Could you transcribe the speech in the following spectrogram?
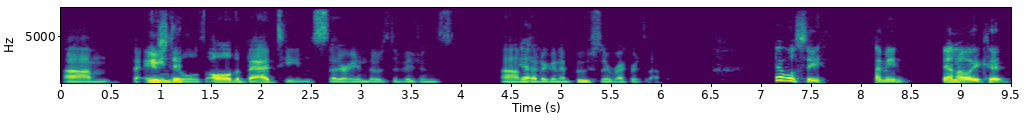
um, the Houston. Angels, all the bad teams that are in those divisions um, Yeah. that are going to boost their records up. Yeah, we'll see. I mean, don't know. It could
